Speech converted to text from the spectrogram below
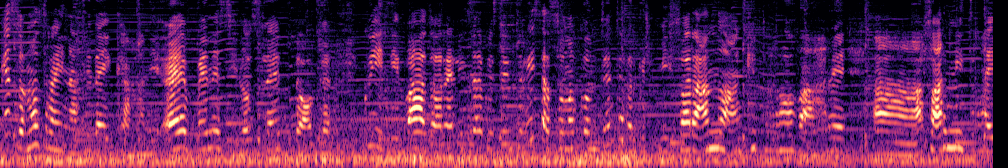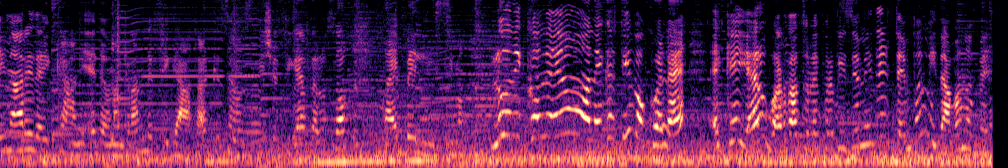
che sono trainati dai cani. Ebbene sì lo sled dog. Quindi vado a realizzare questa intervista sono contenta perché mi faranno anche provare a farmi trainare dai cani. Ed è una grande figata anche se non si dice figata lo so ma è bellissimo. L'unico neo negativo qual è? è che ieri ho guardato le previsioni del tempo e mi davano bel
